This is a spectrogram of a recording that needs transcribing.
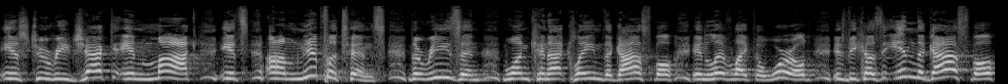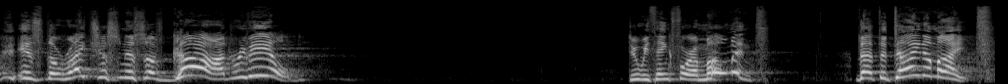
is to reject and mock its omnipotence. The reason one cannot claim the gospel and live like the world is because in the gospel is the righteousness of God revealed. Do we think for a moment that the dynamite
